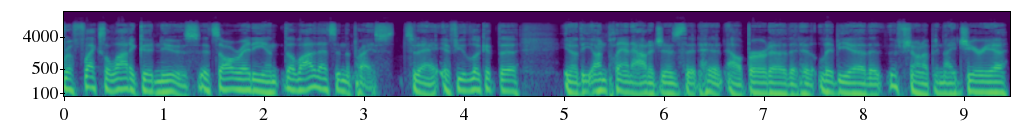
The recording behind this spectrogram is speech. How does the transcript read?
reflects a lot of good news. It's already, and a lot of that's in the price today. If you look at the, you know, the unplanned outages that hit Alberta, that hit Libya, that have shown up in Nigeria,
